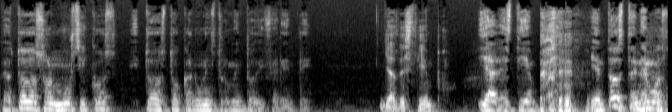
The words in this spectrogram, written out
pero todos son músicos y todos tocan un instrumento diferente. Ya destiempo. Ya destiempo. y entonces tenemos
